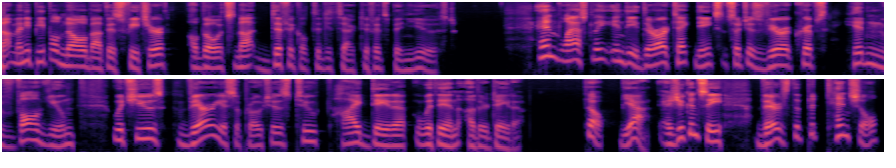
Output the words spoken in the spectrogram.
Not many people know about this feature, although it's not difficult to detect if it's been used. And lastly, indeed, there are techniques such as VeraCrypt's hidden volume, which use various approaches to hide data within other data. So, yeah, as you can see, there's the potential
